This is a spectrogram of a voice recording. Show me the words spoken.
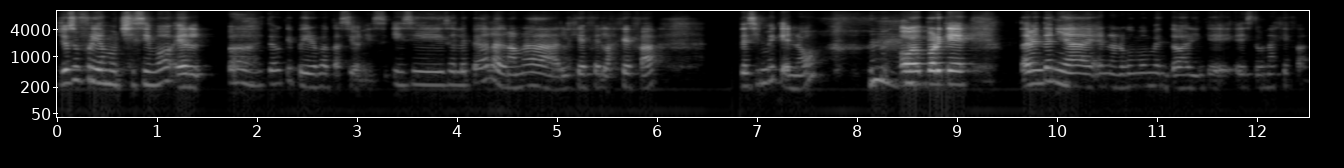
yo sufría muchísimo el, tengo que pedir vacaciones. Y si se le pega la gana al jefe, la jefa, decirme que no. o porque también tenía en algún momento alguien que, este, una jefa,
